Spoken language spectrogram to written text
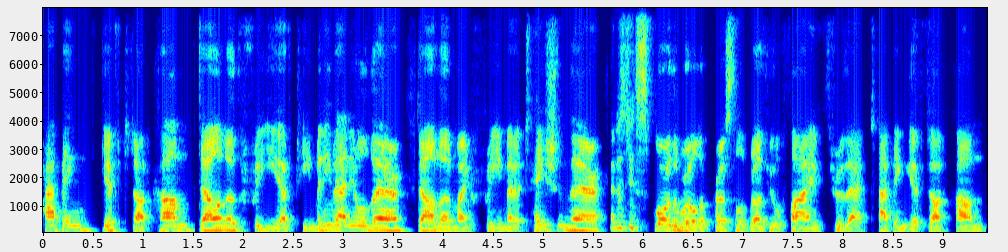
tappinggift.com. Download the free EFT mini manual there, download my free meditation there, and just explore the world of personal growth you'll find through that tappinggift.com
